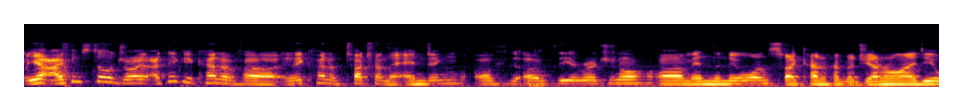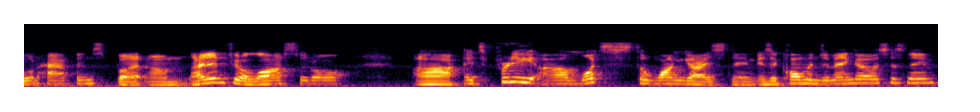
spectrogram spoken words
Yeah, I can still enjoy it. I think it kind of uh, they kind of touch on the ending of the, of the original um, in the new one, so I kind of have a general idea what happens. But um, I didn't feel lost at all. Uh, it's pretty. Um, what's the one guy's name? Is it Colman Domingo? Is his name?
